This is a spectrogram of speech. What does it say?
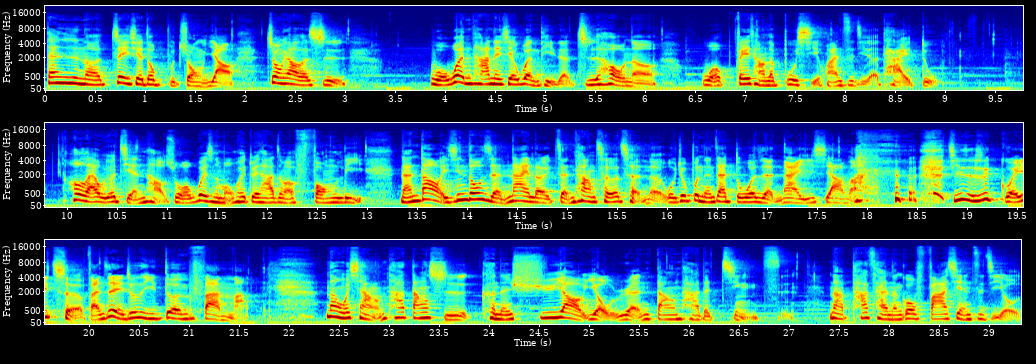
但是呢，这些都不重要，重要的是我问他那些问题的之后呢，我非常的不喜欢自己的态度。后来我就检讨说，为什么我会对他这么锋利？难道已经都忍耐了整趟车程了，我就不能再多忍耐一下吗？即使是鬼扯，反正也就是一顿饭嘛。那我想他当时可能需要有人当他的镜子，那他才能够发现自己有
